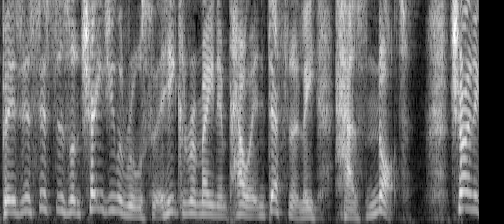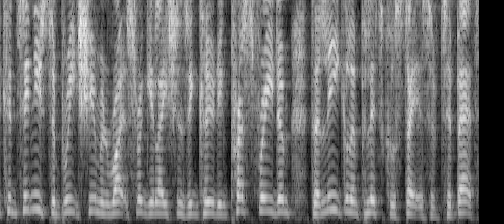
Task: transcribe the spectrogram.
but his insistence on changing the rules so that he can remain in power indefinitely has not. China continues to breach human rights regulations, including press freedom, the legal and political status of Tibet,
